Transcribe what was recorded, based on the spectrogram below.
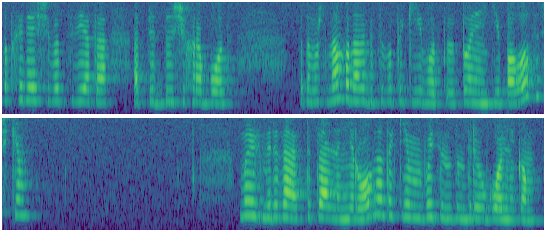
подходящего цвета от предыдущих работ, потому что нам понадобятся вот такие вот тоненькие полосочки. Мы их нарезаем специально неровно, таким вытянутым треугольником.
